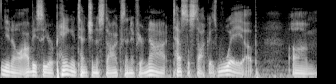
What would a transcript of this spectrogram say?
you know, obviously you're paying attention to stocks, and if you're not, Tesla stock is way up, um,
